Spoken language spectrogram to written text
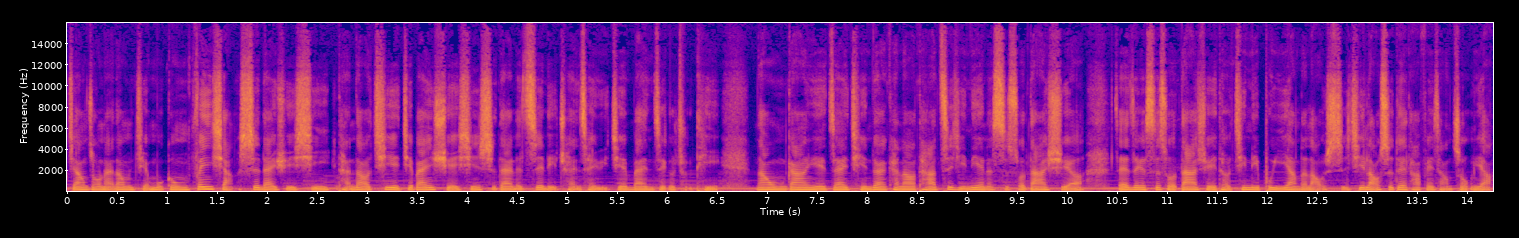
江总来到我们节目，跟我们分享世代学习，谈到企业接班学新时代的治理传承与接班这个主题。那我们刚刚也在前段看到他自己念了四所大学啊，在这个四所大学里头经历不一样的老师，其实老师对他非常重要。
